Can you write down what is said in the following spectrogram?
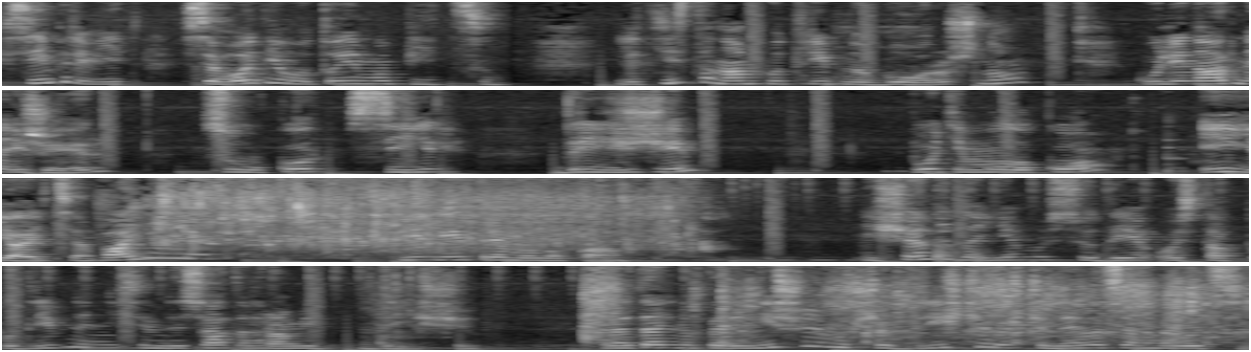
Всім привіт! Сьогодні готуємо піцу. Для тіста нам потрібно борошно, кулінарний жир, цукор, сіль, дріжджі, потім молоко і яйця. Ваємо пів літри молока. І ще додаємо сюди ось так подрібнені 70 грамів дріжджі. Ретельно перемішуємо, щоб дріжджі розчинилися в молоці.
